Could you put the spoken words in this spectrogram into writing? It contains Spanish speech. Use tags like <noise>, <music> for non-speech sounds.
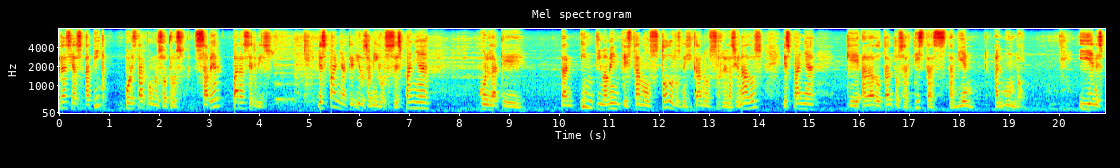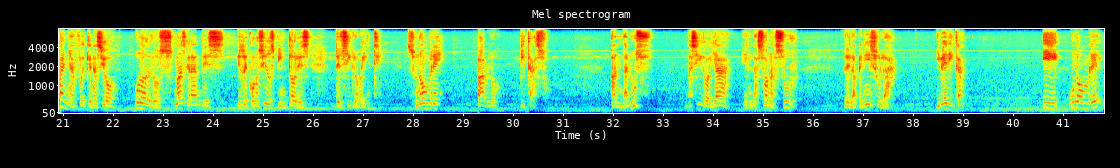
Gracias a ti por estar con nosotros. Saber para servir. España, queridos amigos, España con la que tan íntimamente estamos todos los mexicanos relacionados, España que ha dado tantos artistas también al mundo. Y en España fue que nació uno de los más grandes y reconocidos pintores del siglo XX. Su nombre, Pablo Picasso. Andaluz, nacido allá en la zona sur de la península ibérica, y un hombre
